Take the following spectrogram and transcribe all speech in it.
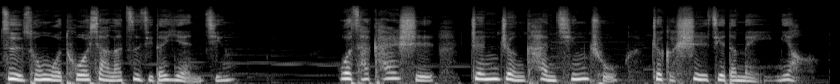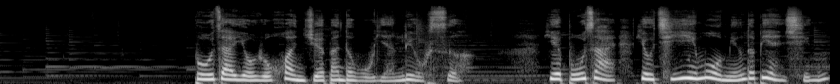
自从我脱下了自己的眼睛。我才开始真正看清楚这个世界的美妙。不再有如幻觉般的五颜六色，也不再有奇异莫名的变形。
